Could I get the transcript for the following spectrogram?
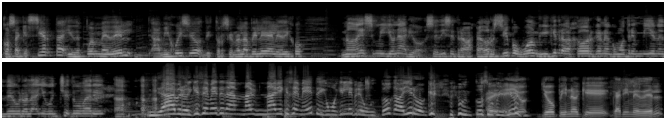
cosa que es cierta, y después Medel, a mi juicio, distorsionó la pelea y le dijo, no es millonario, se dice trabajador. Sí, pues, weón, ¿y qué trabajador gana como 3 millones de euros al año con Chetumare? Ah, Ya, pero ¿qué se mete? tan- na- Nadie que se mete. Como quién le preguntó, caballero. ¿Quién le preguntó su Eh, opinión? yo, yo opino que Gary Medel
